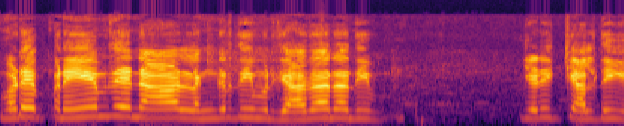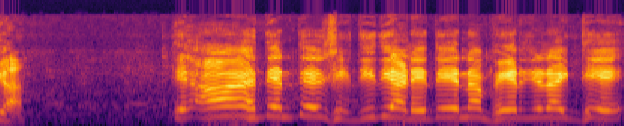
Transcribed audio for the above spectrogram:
ਬੜੇ ਪ੍ਰੇਮ ਦੇ ਨਾਲ ਲੰਗਰ ਦੀ ਮਰਜ਼ਾਦਾ ਇਹਨਾਂ ਦੀ ਜਿਹੜੀ ਚੱਲਦੀ ਆ। ਤੇ ਆ ਇਸ ਦਿਨ ਤੇ ਸ਼ਹੀਦੀ ਦਿਹਾੜੇ ਤੇ ਇਹਨਾਂ ਫੇਰ ਜਿਹੜਾ ਇੱਥੇ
